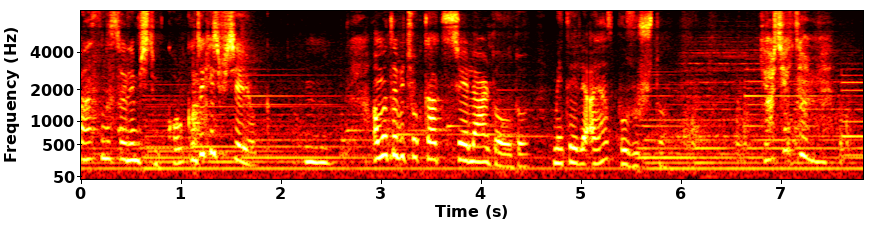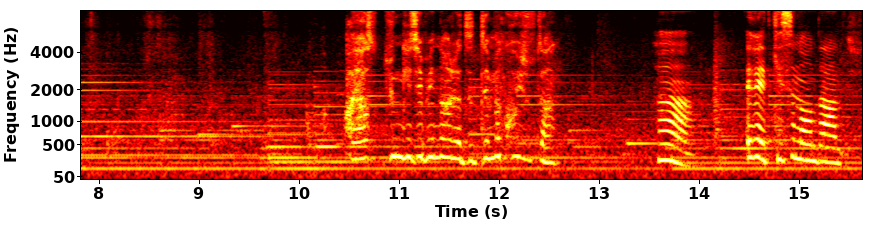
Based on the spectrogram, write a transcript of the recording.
ben sana söylemiştim. Korkulacak hiçbir şey yok. Ama tabii çok tatsız şeyler de oldu. Mete ile Ayaz bozuştu. Gerçekten mi? Ayaz dün gece beni aradı. Demek o yüzden. Ha. Evet kesin ondandır.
